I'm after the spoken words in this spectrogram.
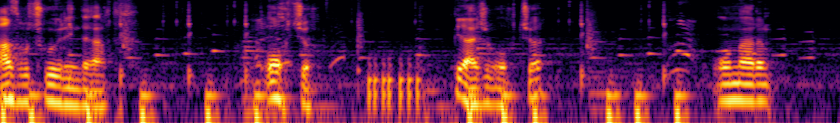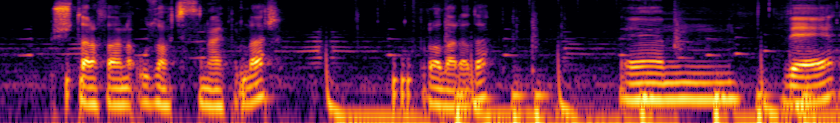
az buçuk öğrendik artık. Okçu. Birazcık okçu. Onların şu taraflarına uzakçı sniperlar. Buralara da. Em, ve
